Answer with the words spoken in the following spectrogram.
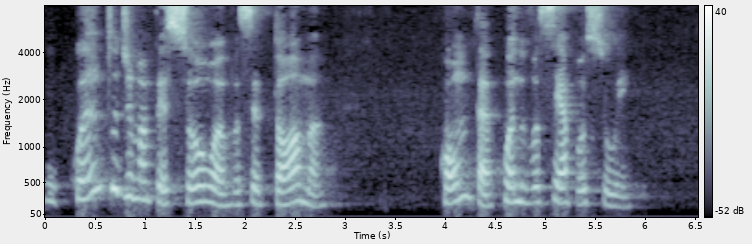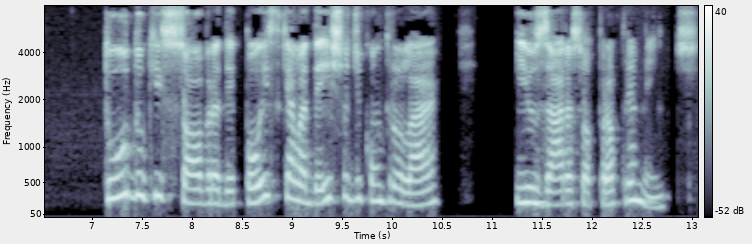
O quanto de uma pessoa você toma conta quando você a possui? Tudo que sobra depois que ela deixa de controlar e usar a sua própria mente.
